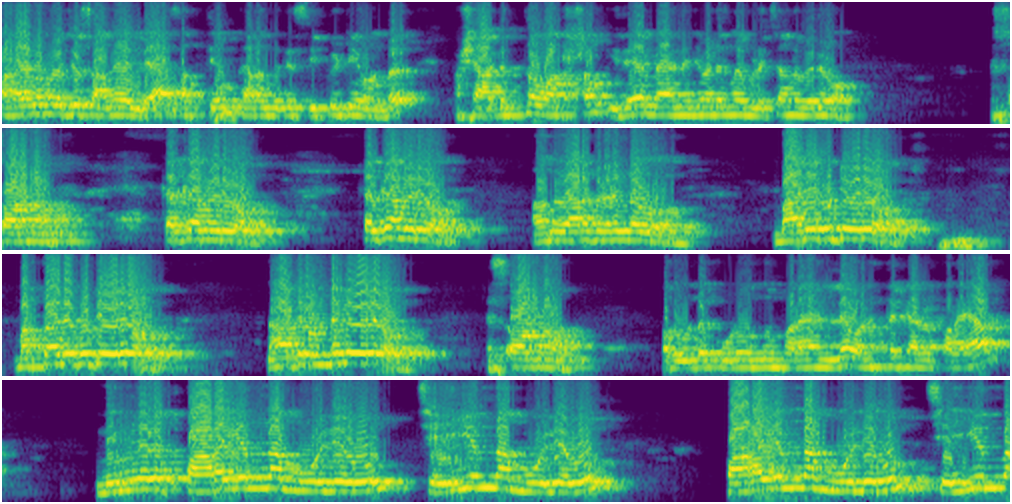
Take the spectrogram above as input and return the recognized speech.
പറയണമെന്ന് വെച്ച സമയമില്ല. സത്യം കാരണം നിങ്ങൾക്ക് സി പി ടി ഉണ്ട്. പക്ഷെ അടുത്ത വർഷം ഇതേ മാനേജ്മെന്റ് നിങ്ങൾ വിളിച്ചാൽ വരുമോ സ്വർണം കേൾക്കാൻ വരുമോ കേൾക്കാൻ വരുമോ അതൊന്ന് വേറെ പരിപാടി ഉണ്ടാവുമോ? ഭാര്യ കുട്ടി വരുമോ ഭർത്താവിനെ കുട്ടി വരുമോ നാട്ടിലുണ്ടെങ്കിൽ വരുമോ സ്വർണം അതുകൊണ്ട് കൂടെ ഒന്നും പറയാനില്ല. ഒരൊറ്റ കാര്യം പറയാം. നിങ്ങൾ പറയുന്ന മൂല്യവും ചെയ്യുന്ന മൂല്യവും പറയുന്ന മൂല്യവും ചെയ്യുന്ന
